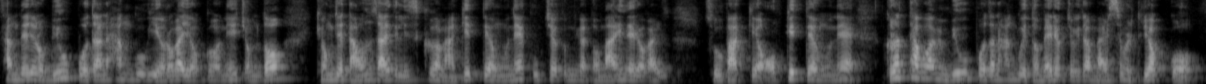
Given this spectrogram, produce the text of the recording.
상대적으로 미국보다는 한국이 여러 가지 여건이 좀 더 경제 다운사이드 리스크가 많기 때문에 국채 금리가 더 많이 내려갈 수밖에 없기 때문에 그렇다고 하면 미국보다는 한국이 더 매력적이다 말씀을 드렸고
